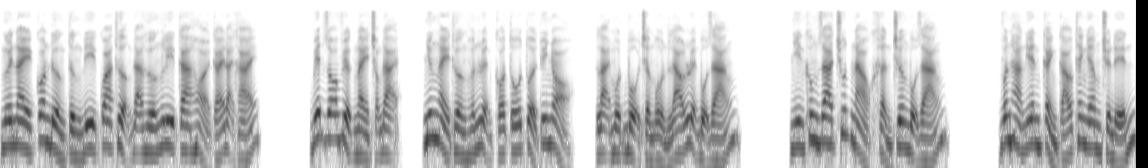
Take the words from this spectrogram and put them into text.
Người này con đường từng đi qua thượng đã hướng ly ca hỏi cái đại khái. Biết rõ việc này trọng đại, nhưng ngày thường huấn luyện có tố tuổi tuy nhỏ, lại một bộ trầm ổn lão luyện bộ dáng. Nhìn không ra chút nào khẩn trương bộ dáng. Vân Hàn Yên cảnh cáo thanh âm truyền đến,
